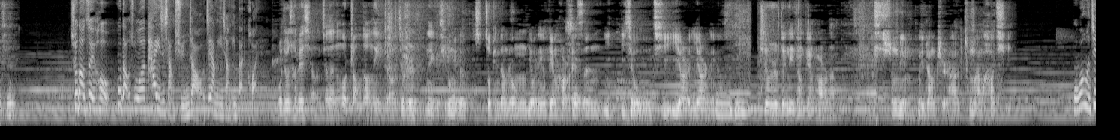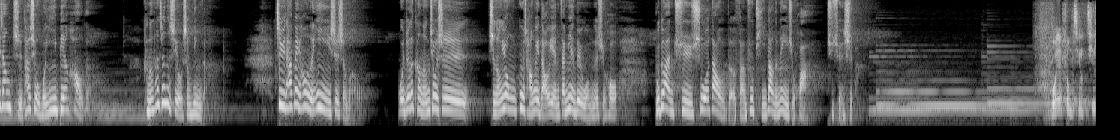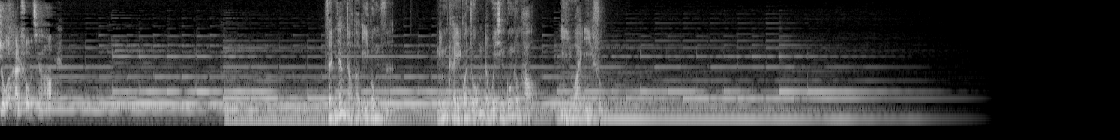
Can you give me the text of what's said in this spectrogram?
说到最后，顾导说他一直想寻找这样一张一百块。我就特别想将来能够找到那一张，就是那个其中一个作品当中有那个编号 S N 一一九五七一二一二那个，就是对那张编号的生命那张纸哈充满了好奇。我忘了这张纸它是有唯一编号的，可能它真的是有生命的。至于它背后的意义是什么，我觉得可能就是只能用顾长卫导演在面对我们的时候。不断去说到的、反复提到的那一句话去诠释吧。我也说不清，其实我还是说不清哈。怎样找到易公子？您可以关注我们的微信公众号“意外艺术”。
